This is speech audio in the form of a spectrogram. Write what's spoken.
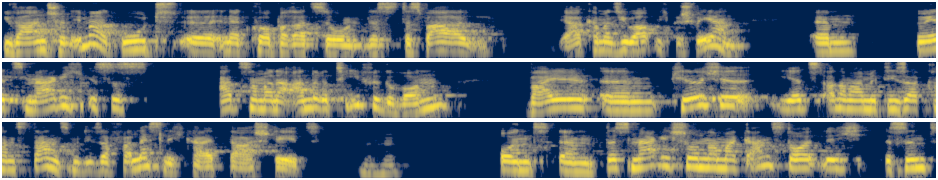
Die waren schon immer gut äh, in der Kooperation. Das, das war, ja, kann man sich überhaupt nicht beschweren. Ähm, nur jetzt merke ich, ist es, hat es nochmal eine andere Tiefe gewonnen, weil ähm, Kirche jetzt auch nochmal mit dieser Konstanz, mit dieser Verlässlichkeit dasteht. Mhm. Und ähm, das merke ich schon nochmal ganz deutlich. Es sind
